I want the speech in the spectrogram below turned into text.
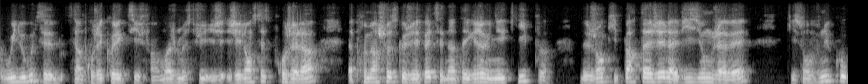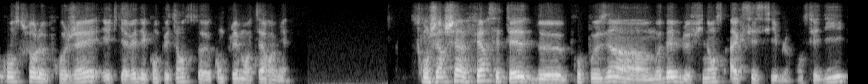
We Do Good, c'est un projet collectif. Hein. Moi, je me suis, j'ai lancé ce projet-là. La première chose que j'ai faite, c'est d'intégrer une équipe de gens qui partageaient la vision que j'avais, qui sont venus co-construire le projet et qui avaient des compétences euh, complémentaires aux miennes. Ce qu'on cherchait à faire, c'était de proposer un modèle de finance accessible. On s'est dit,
